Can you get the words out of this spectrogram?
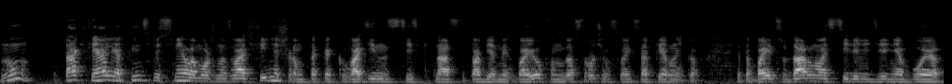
Ну, так, Фиалия, в принципе, смело можно назвать финишером, так как в 11 из 15 победных боев он досрочил своих соперников. Это боец ударного стиля ведения боя,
